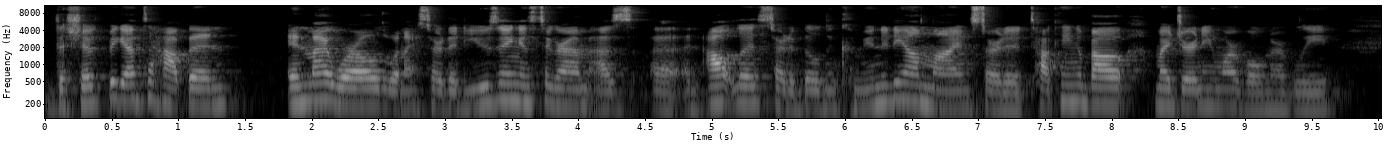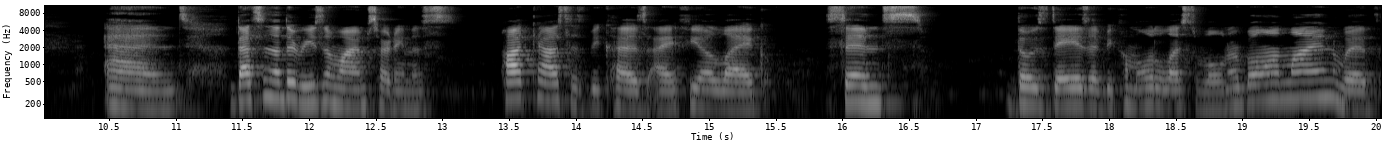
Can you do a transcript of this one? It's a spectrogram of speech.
The shift began to happen in my world when I started using Instagram as a, an outlet, started building community online, started talking about my journey more vulnerably. And that's another reason why I'm starting this podcast is because I feel like since those days I've become a little less vulnerable online with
